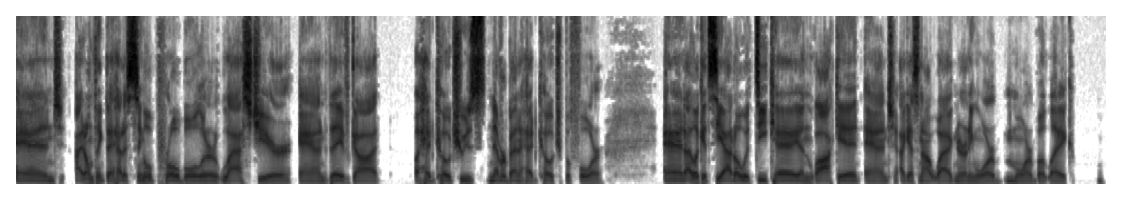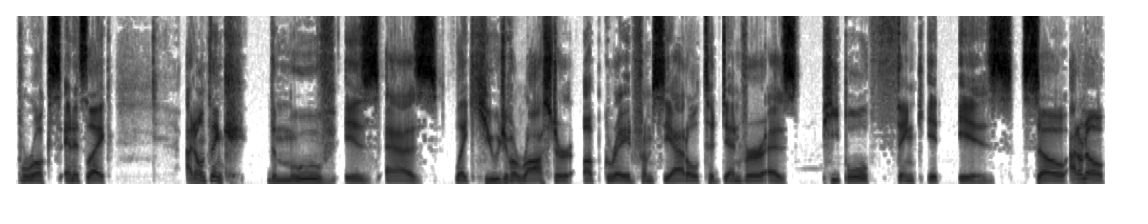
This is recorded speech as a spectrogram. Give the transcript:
and I don't think they had a single Pro Bowler last year, and they've got a head coach who's never been a head coach before. And I look at Seattle with DK and Lockett, and I guess not Wagner anymore, more, but like Brooks. And it's like, I don't think the move is as like huge of a roster upgrade from Seattle to Denver as people think it is. So I don't know.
